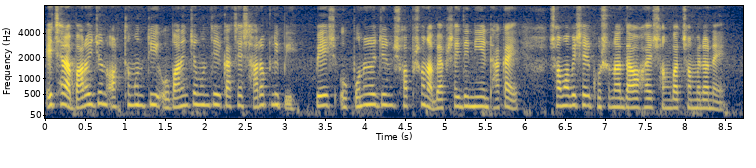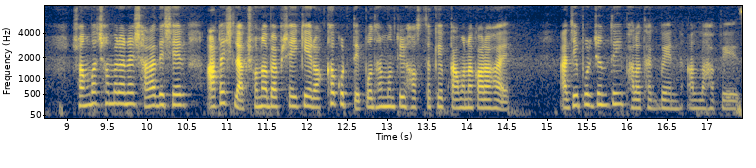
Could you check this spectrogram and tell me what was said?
এছাড়া বারোই জন অর্থমন্ত্রী ও বাণিজ্যমন্ত্রীর কাছে স্মারকলিপি, পেশ ও পনেরো জন সব সোনা ব্যবসায়ীদের নিয়ে ঢাকায় সমাবেশের ঘোষণা দেওয়া হয় সংবাদ সম্মেলনে। সংবাদ সম্মেলনে সারা দেশের আঠাশ লাখ সোনা ব্যবসায়ীকে রক্ষা করতে প্রধানমন্ত্রীর হস্তক্ষেপ কামনা করা হয়। আজ এ পর্যন্তই, ভালো থাকবেন, আল্লাহ হাফেজ।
